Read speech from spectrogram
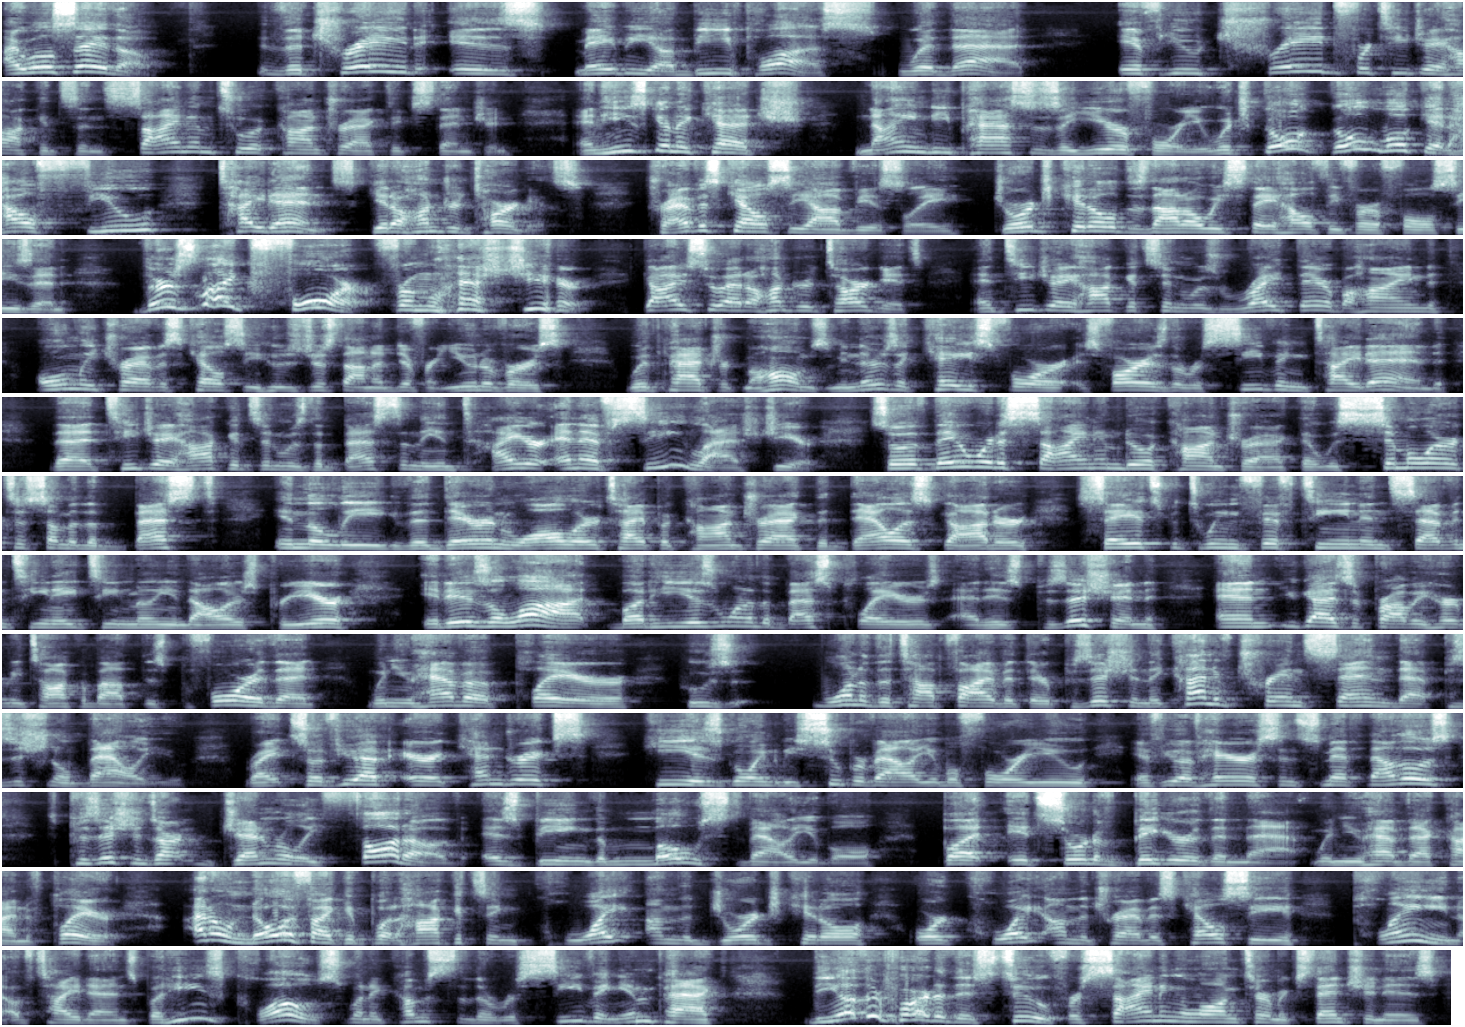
I will say though, the trade is maybe a B plus with that. If you trade for TJ Hockenson, sign him to a contract extension, and he's going to catch 90 passes a year for you, which go go look at how few tight ends get 100 targets. Travis Kelce, obviously. George Kittle does not always stay healthy for a full season. There's like four from last year, guys who had 100 targets. And TJ Hockenson was right there behind only Travis Kelce, who's just on a different universe with Patrick Mahomes. I mean, there's a case for as far as the receiving tight end that TJ Hockenson was the best in the entire NFC last year. So if they were to sign him to a contract that was similar to some of the best in the league, the Darren Waller type of contract, the Dallas Goedert, say it's between 15 and 17, 18 million dollars per year. It is a lot, but he is one of the best players at his position. And you guys have probably heard me talk about this before that when you have a player who's one of the top five at their position, they kind of transcend that positional value, right? So if you have Eric Kendricks, he is going to be super valuable for you. If you have Harrison Smith, now those positions aren't generally thought of as being the most valuable, but it's sort of bigger than that when you have that kind of player. I don't know if I could put Hockenson quite on the George Kittle or quite on the Travis Kelce plane of tight ends, but he's close when it comes to the receiving impact. The other part of this, too, for signing a long term extension is,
